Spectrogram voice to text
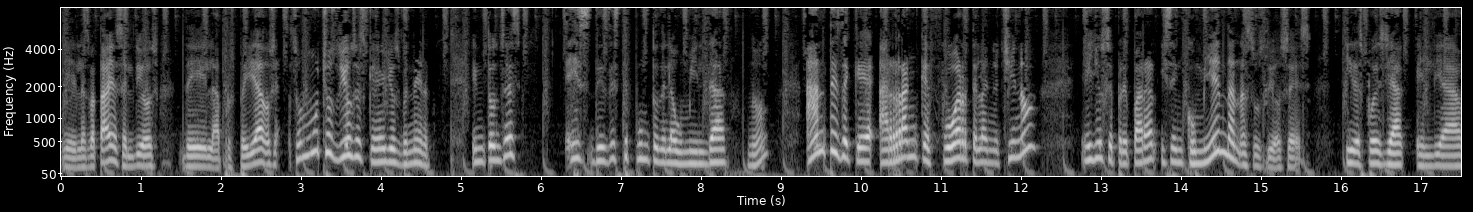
de las batallas, el dios de la prosperidad, o sea, son muchos dioses que ellos veneran. Entonces, es desde este punto de la humildad, ¿no? Antes de que arranque fuerte el año chino, ellos se preparan y se encomiendan a sus dioses. Y después ya el día,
